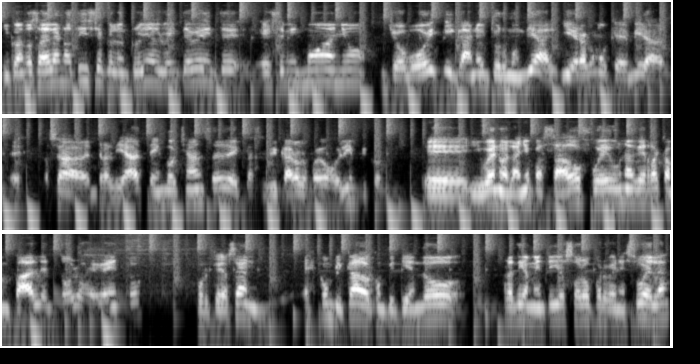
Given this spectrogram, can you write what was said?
Y cuando sale la noticia que lo incluyen en el 2020, ese mismo año yo voy y gano el Tour Mundial. Y era como que, mira, o sea, en realidad tengo chance de clasificar a los Juegos Olímpicos. Eh, y bueno, el año pasado fue una guerra campal en todos los eventos, porque, o sea, es complicado compitiendo prácticamente yo solo por Venezuela,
